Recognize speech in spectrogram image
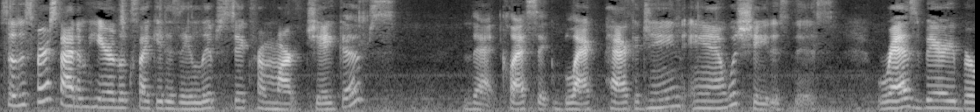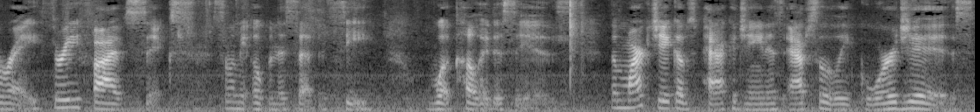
So this first item here looks like it is a lipstick from Marc Jacobs. That classic black packaging. And what shade is this? Raspberry Beret 356. So let me open this up and see what color this is. The Marc Jacobs packaging is absolutely gorgeous.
